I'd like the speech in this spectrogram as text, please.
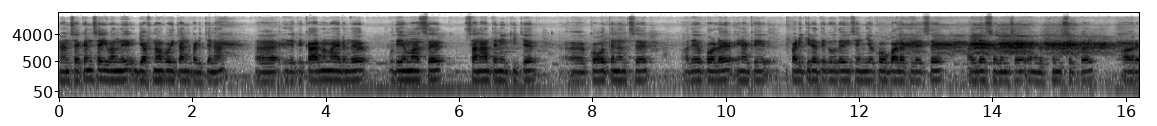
நான் செகண்ட் சை வந்து ஜஃப்னா போய் தான் படித்தேன் இதுக்கு காரணமாக இருந்த உதயமா sir Sanathani teacher Kovathanan sir. அதே போல் எனக்கு படிக்கிறதுக்கு உதவி செஞ்ச கோபால பிள்ளை சார் ஐலேஸ்வரன் சார் எங்களோட பிரின்சிபல். அவர்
